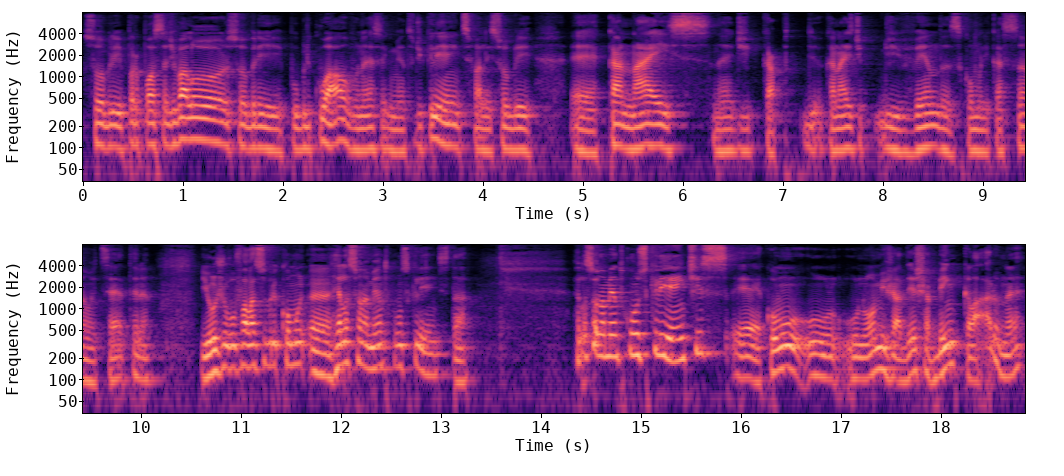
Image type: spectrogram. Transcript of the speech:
sobre proposta de valor, sobre público-alvo, né, segmento de clientes, falei sobre é, canais, né, de, cap... canais de, de, vendas, comunicação, etc. E hoje eu vou falar sobre como, é, relacionamento com os clientes, tá? Relacionamento com os clientes, é, como o, o nome já deixa bem claro, né?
